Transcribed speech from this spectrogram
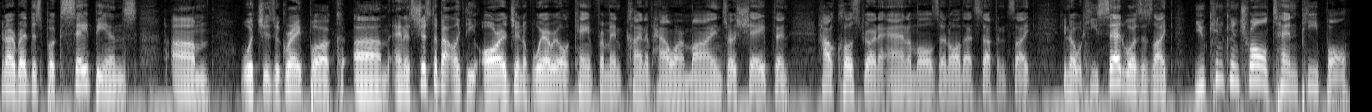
you know, I read this book, *Sapiens*, um, which is a great book, um, and it's just about like the origin of where we all came from and kind of how our minds are shaped and how close we are to animals and all that stuff. And it's like, you know, what he said was, is like you can control ten people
